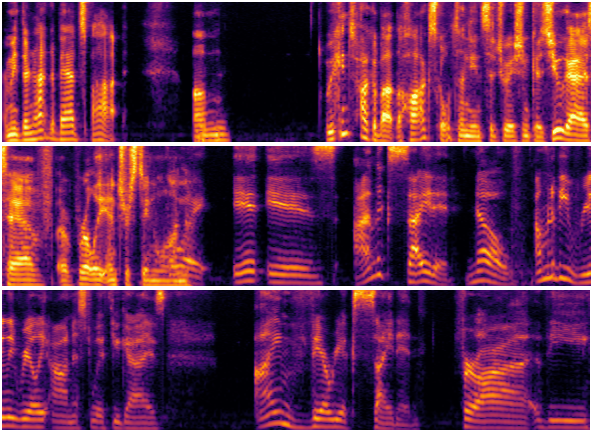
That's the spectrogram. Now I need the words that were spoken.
I mean, they're not in a bad spot. Um, mm-hmm we can talk about the Hawks goaltending situation because you guys have a really interesting one. Boy, it is. I'm excited. No, I'm going to be really, really honest with you guys. I'm very excited for uh, the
